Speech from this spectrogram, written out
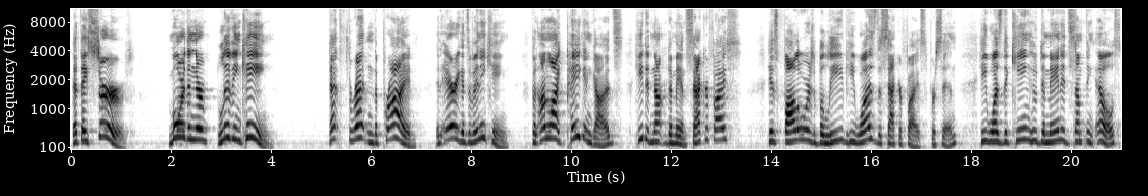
that they served more than their living king. That threatened the pride and arrogance of any king. But unlike pagan gods, he did not demand sacrifice. His followers believed he was the sacrifice for sin. He was the king who demanded something else,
